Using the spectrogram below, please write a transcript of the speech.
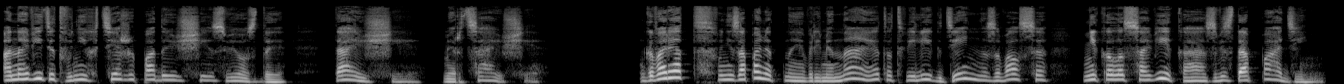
Она видит в них те же падающие звезды, тающие, мерцающие. Говорят, в незапамятные времена этот велик день назывался не колосовик, а звездопадень,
